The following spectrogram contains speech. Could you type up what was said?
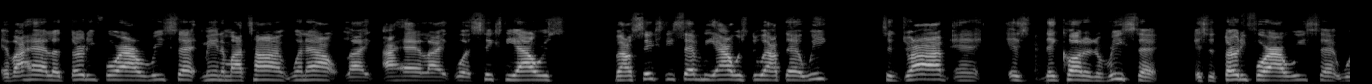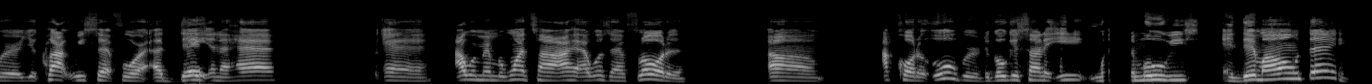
if I had a 34 hour reset, meaning my time went out, like I had like what 60 hours, about 60, 70 hours throughout that week to drive, and it's they call it a reset. It's a 34 hour reset where your clock reset for a day and a half. And I remember one time I had, I was in Florida. Um, I caught an Uber to go get something to eat, went to the movies, and did my own thing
